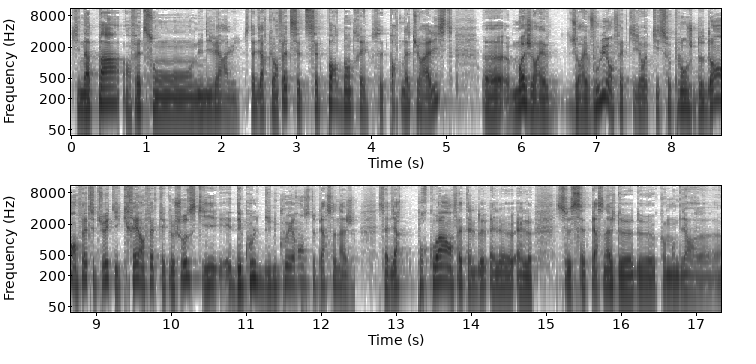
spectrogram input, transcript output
qui n'a pas, en fait, son univers à lui. C'est-à-dire qu'en fait, cette, porte d'entrée, cette porte naturaliste, moi, j'aurais, voulu, en fait, qu'il, qu'il se plonge dedans, en fait, si tu veux, qu'il crée, en fait, quelque chose qui découle d'une cohérence de personnage. C'est-à-dire pourquoi, en fait, elle, elle, elle, ce, cette personnage de, de comment dire, euh,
